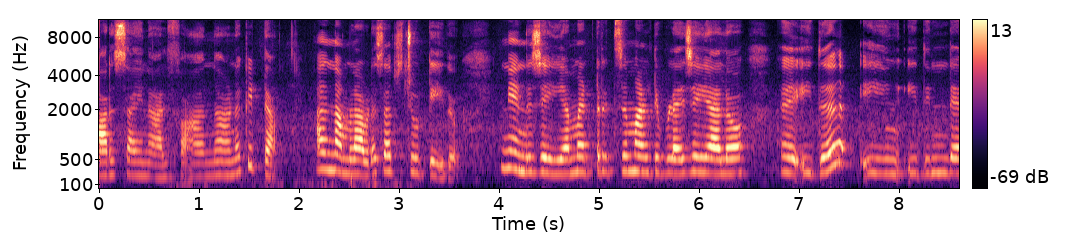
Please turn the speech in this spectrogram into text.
R sine alpha എന്നാണ് കിട്ടുക. അത് നമ്മൾ അവിടെ സബ്സ്റ്റിറ്റ്യൂട്ട് ചെയ്തു. ഇനി എന്ത് ചെയ്യുക മെട്രിക്സ് മൾട്ടിപ്ലൈ ചെയ്യാലോ? ഇത് ഇതിന്റെ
